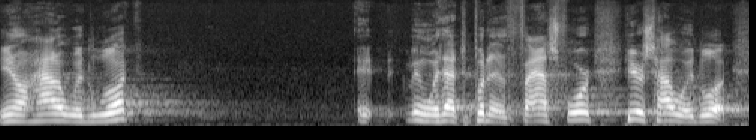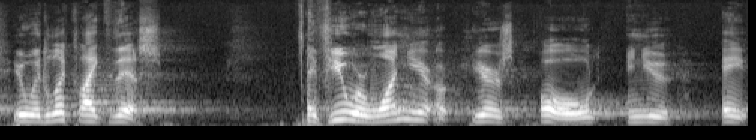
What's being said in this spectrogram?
you know how it would look? It, I mean, we'd have to put it in fast forward. Here's how it would look it would look like this. If you were one year years old and you ate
